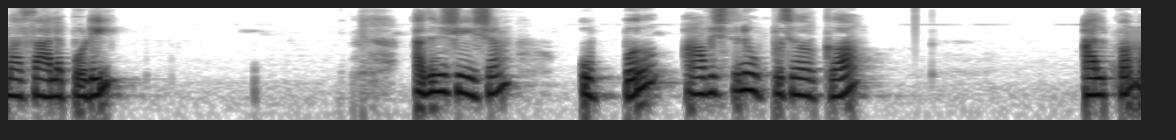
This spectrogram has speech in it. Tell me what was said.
മസാലപ്പൊടി. അതിനുശേഷം ഉപ്പ് ആവശ്യത്തിന് ഉപ്പ് ചേർക്കുക. അല്പം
